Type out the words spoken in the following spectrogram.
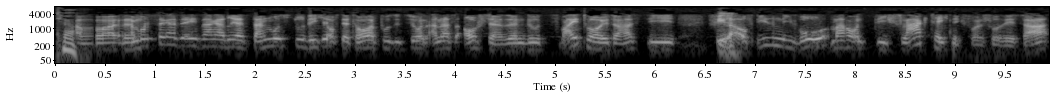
Tja. Aber da musst du ganz ehrlich sagen, Andreas, dann musst du dich auf der Torwartposition anders aufstellen. Also wenn du zwei Torhüter hast, die Fehler ja. auf diesem Niveau machen und die Schlagtechnik von José Sarr,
